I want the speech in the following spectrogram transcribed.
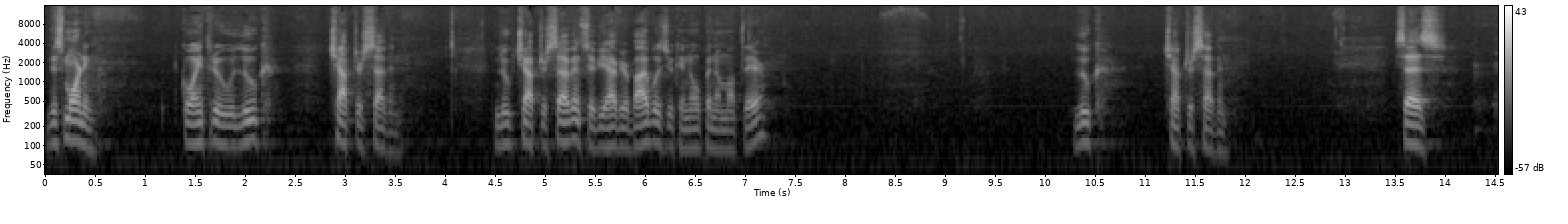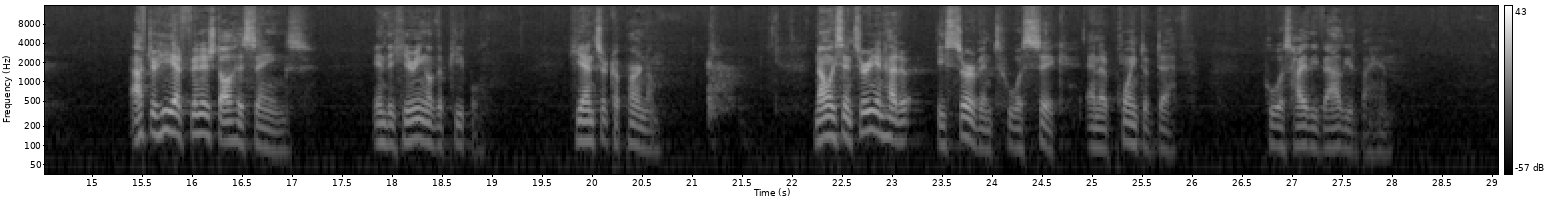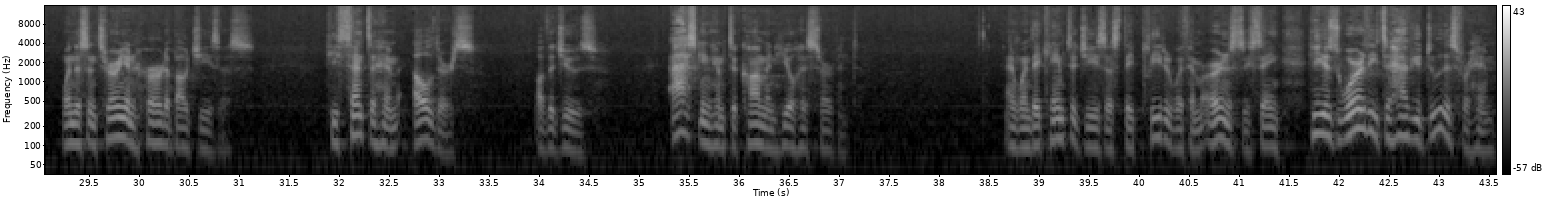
this morning, going through Luke chapter 7. Luke chapter 7, so if you have your Bibles, you can open them up there. Luke chapter 7 says, After he had finished all his sayings in the hearing of the people, he entered Capernaum. Now a centurion had a, servant who was sick and at a point of death, who was highly valued by him. When the centurion heard about Jesus, he sent to him elders of the Jews, asking him to come and heal his servant. And when they came to Jesus, they pleaded with him earnestly, saying, He is worthy to have you do this for him,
